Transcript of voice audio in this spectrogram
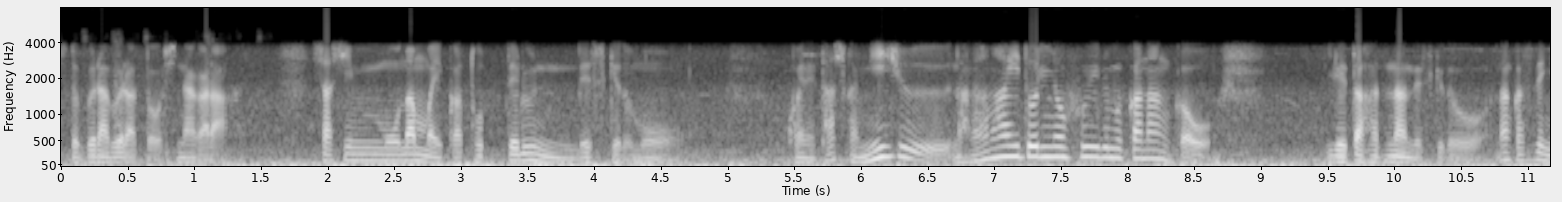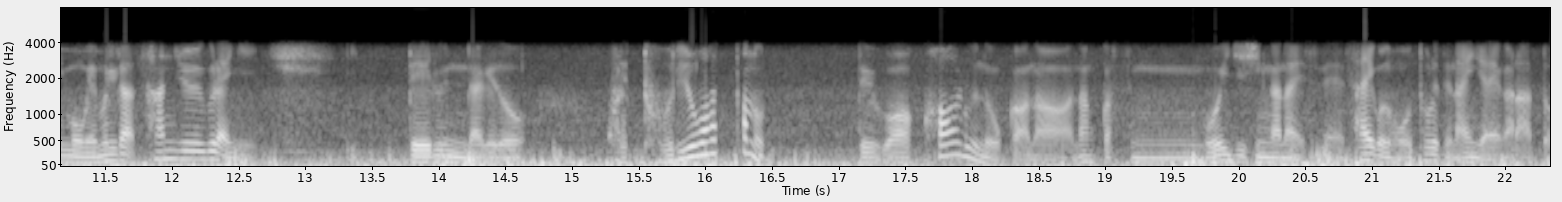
ちょっとブラブラとしながら、写真も何枚か撮ってるんですけども、これね、確か27枚撮りのフィルムかなんかを入れたはずなんですけど、なんかすでにもうメモリが30ぐらいにいってるんだけど、これ取り終わったのってわかるのかな？なんかすんごい自信がないですね。最後の方取れてないんじゃないかなと。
